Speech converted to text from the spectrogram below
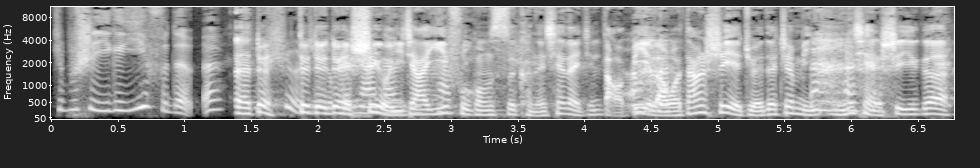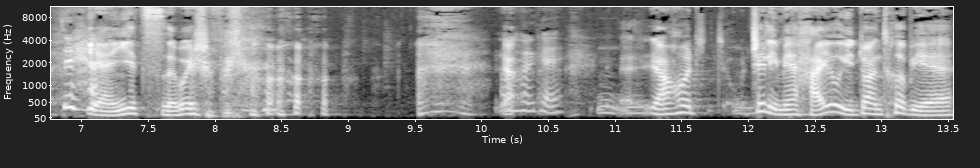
这不是一个衣服的，呃，呃，对对对对，是有一家衣服公司，可能现在已经倒闭了。我当时也觉得这明 明显是一个 贬义词，为什么要？哦 OK，然后这里面还有一段特别，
